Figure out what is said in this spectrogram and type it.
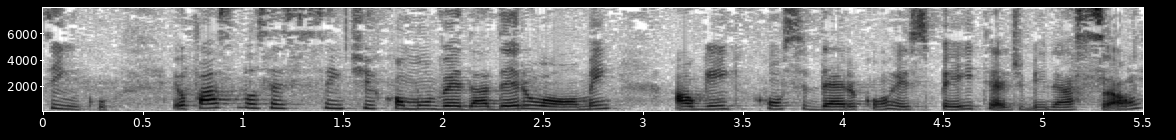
5. Eu faço você se sentir como um verdadeiro homem, alguém que considero com respeito e admiração.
